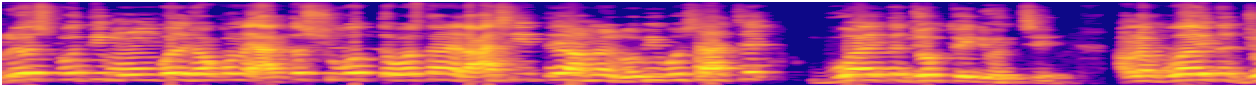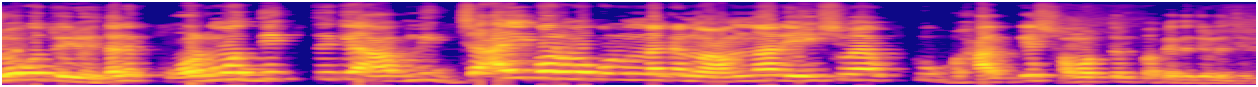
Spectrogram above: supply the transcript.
বৃহস্পতি, মঙ্গল যখন এত শুভত্ব অবস্থানে রাশিতে আমরা রবি বসে আছে, বুয়ায়িত যোগ তৈরি হচ্ছে। আমরা বুয়ায়িত যোগও তৈরি হচ্ছে। তাহলে কর্মর দিক থেকে আপনি যাই কর্ম করুন না কেন, আপনার এই সময় খুব ভাগ্যের সমর্থন পেতে চলেছেন।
